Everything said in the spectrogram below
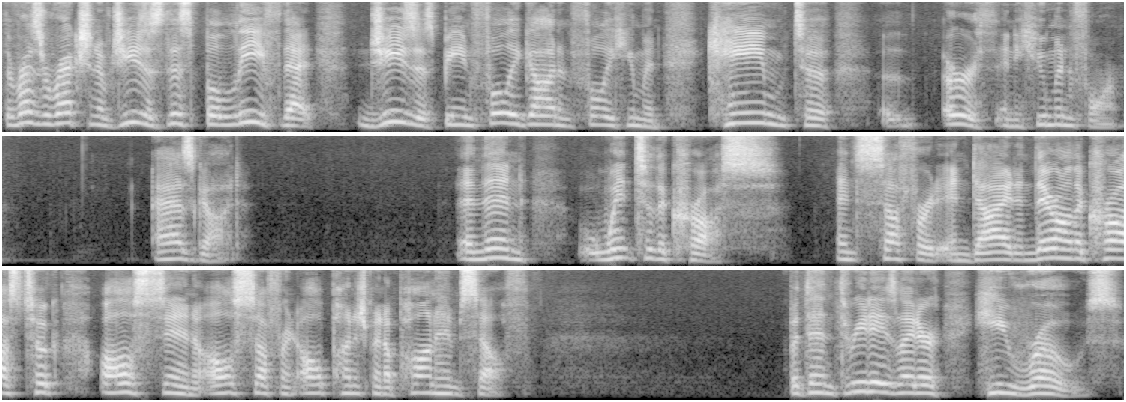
The resurrection of Jesus, this belief that Jesus, being fully God and fully human, came to earth in human form as God. And then went to the cross and suffered and died, and there on the cross took all sin, all suffering, all punishment upon himself. But then three days later, he rose.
